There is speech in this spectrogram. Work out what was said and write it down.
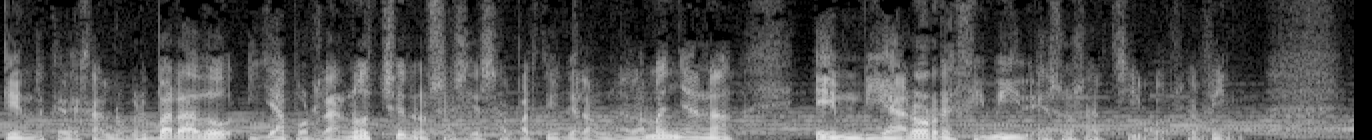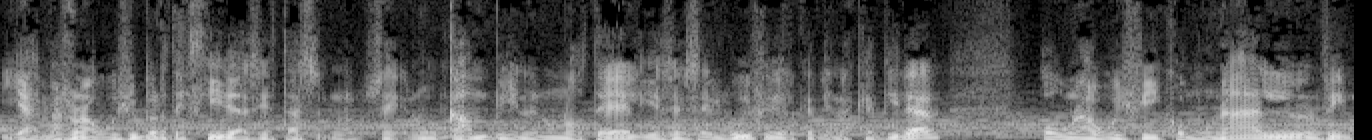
tienes que dejarlo preparado y ya por la noche, no sé si es a partir de la una de la mañana, enviar o recibir esos archivos, en fin. Y además una wifi protegida, si estás, no sé, en un camping, en un hotel y ese es el wifi del que tienes que tirar, o una wifi comunal, en fin,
